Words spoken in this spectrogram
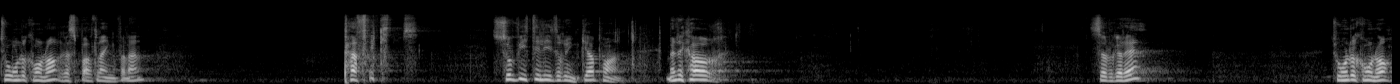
200 kroner. Jeg har spart lenge for den. Perfekt. Så vidt en liten rynke på den. Men jeg har Ser dere det? 200 kroner.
